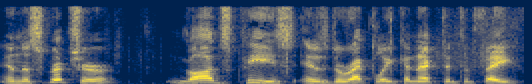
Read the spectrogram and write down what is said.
In the scripture, God's peace is directly connected to faith.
